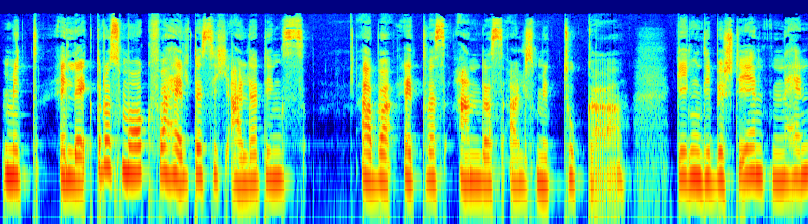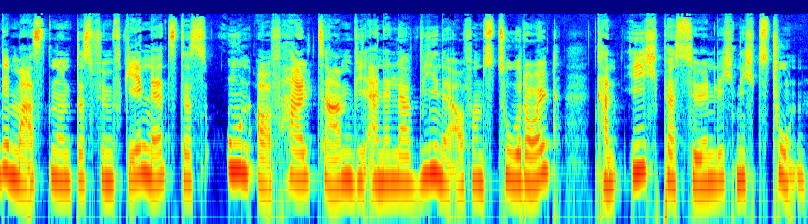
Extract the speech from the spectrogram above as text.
Mit Elektrosmog verhält es sich allerdings aber etwas anders als mit Zucker. Gegen die bestehenden Handymasten und das 5G-Netz, das unaufhaltsam wie eine Lawine auf uns zurollt, kann ich persönlich nichts tun.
